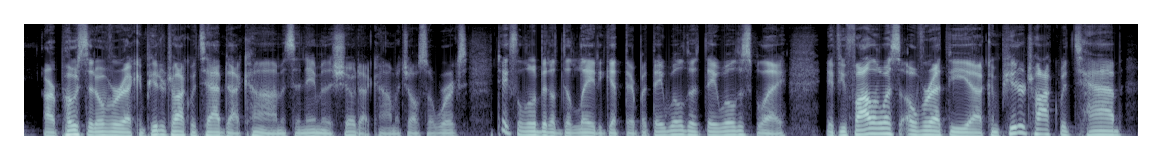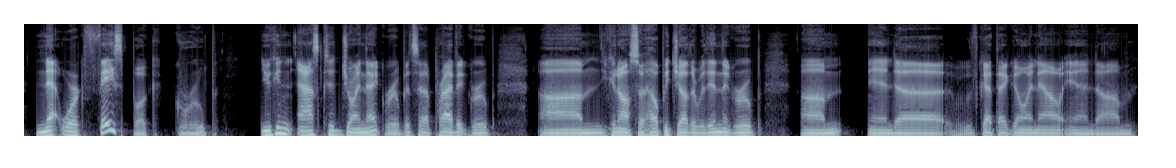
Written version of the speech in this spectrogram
are posted over at computertalkwithtab.com. It's the name of the show.com, which also works. It takes a little bit of delay to get there, but they will they will display. If you follow us over at the uh, Computer Talk with Tab Network Facebook group, you can ask to join that group. It's a private group. Um, you can also help each other within the group, um, and uh, we've got that going now. And um,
